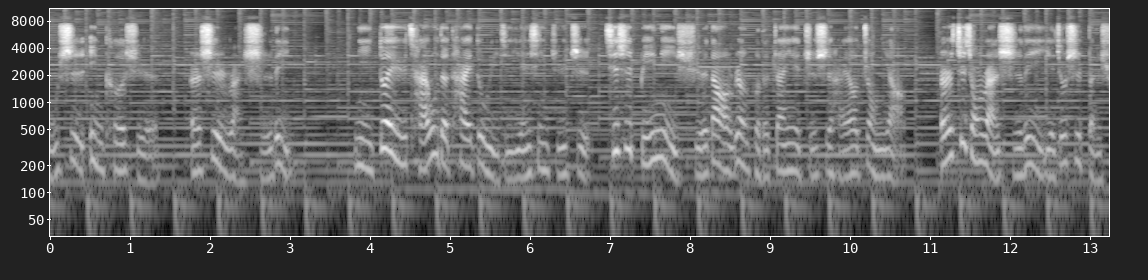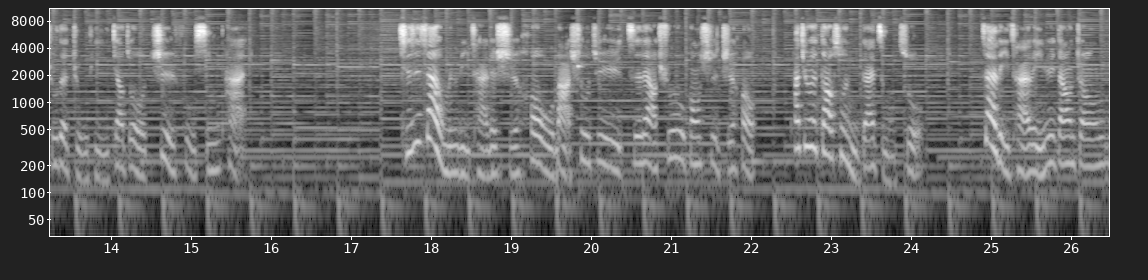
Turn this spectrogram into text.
不是硬科学，而是软实力。你对于财务的态度以及言行举止，其实比你学到任何的专业知识还要重要。而这种软实力，也就是本书的主题，叫做致富心态。其实，在我们理财的时候，我把数据资料输入公式之后，它就会告诉你该怎么做。在理财领域当中，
